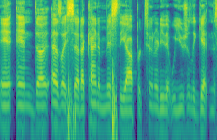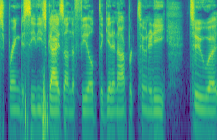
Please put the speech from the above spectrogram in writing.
and, and uh, as I said, I kind of missed the opportunity that we usually get in the spring to see these guys on the field, to get an opportunity to uh,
